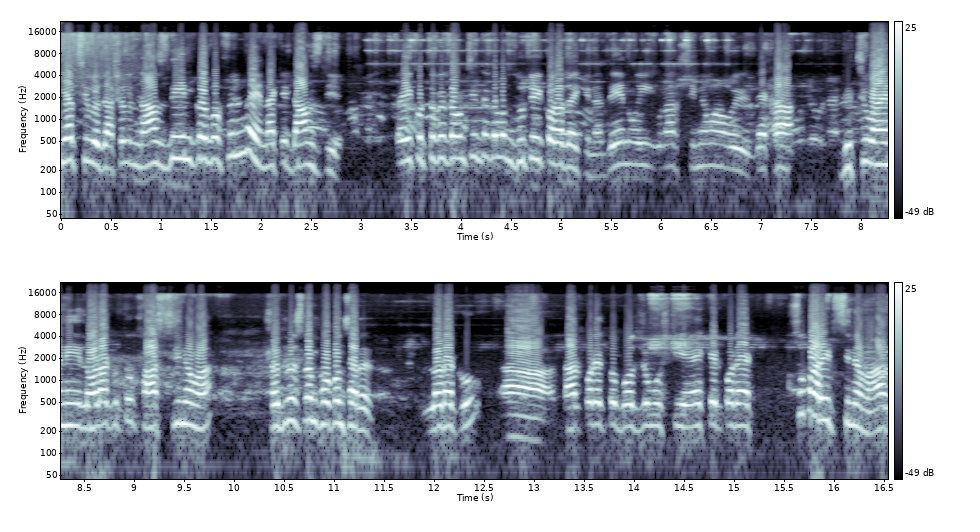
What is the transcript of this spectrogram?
ইয়া ছিল যে আসলে নাচ দিয়ে ইন করব ফিল্মে নাকি ডান্স দিয়ে? তো এই করতে করতে তখন চিন্তা করলাম দুটোই করা যায় কিনা। দেন ওই ওনার সিনেমা ওই দেখা, বিচ্ছু বাহিনী, লড়াকু তো ফার্স্ট সিনেমা সদরুল ইসলাম খোকন স্যারের লড়াকু। তারপরে তো বজ্রমুষ্টি একের পর এক সুপার হিট সিনেমা আর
